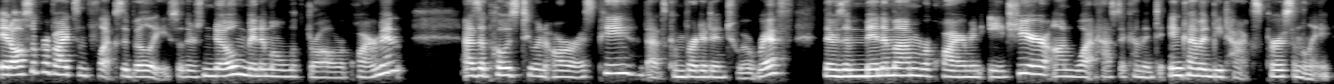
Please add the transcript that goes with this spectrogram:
It also provides some flexibility. So there's no minimum withdrawal requirement as opposed to an RRSP that's converted into a RRIF. There's a minimum requirement each year on what has to come into income and be taxed personally.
